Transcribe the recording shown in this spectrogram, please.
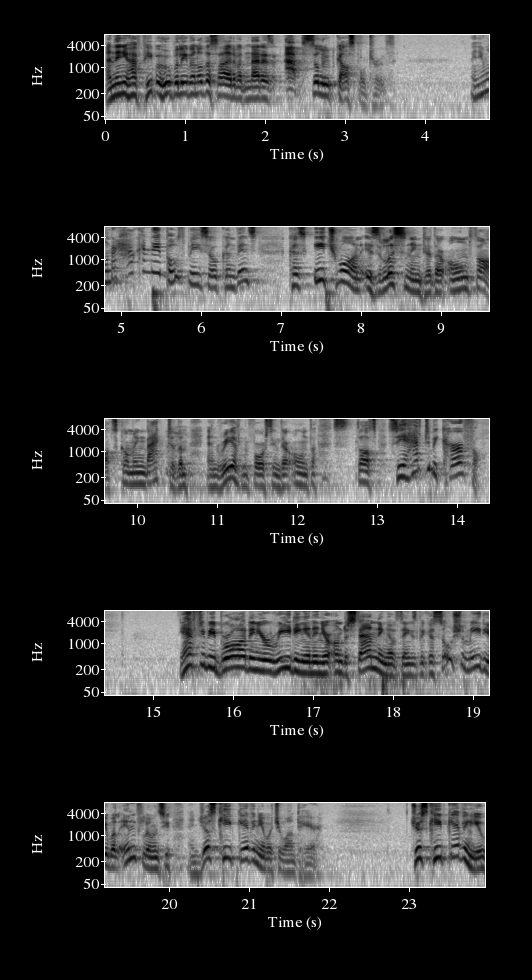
And then you have people who believe another side of it, and that is absolute gospel truth. And you wonder, how can they both be so convinced? Because each one is listening to their own thoughts, coming back to them and reinforcing their own th- thoughts. So you have to be careful. You have to be broad in your reading and in your understanding of things because social media will influence you and just keep giving you what you want to hear. Just keep giving you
